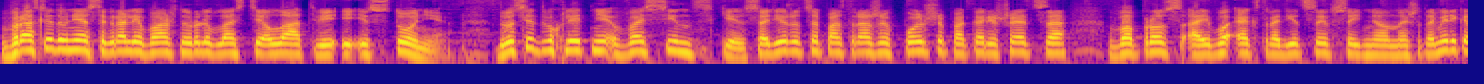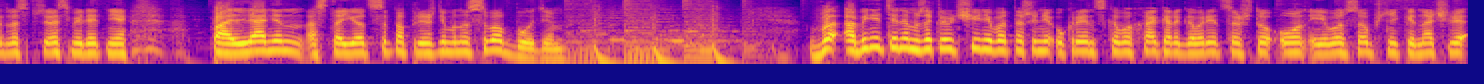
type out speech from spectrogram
в расследовании сыграли важную роль власти Латвии и Эстонии. 22-летний Васинский содержится по страже в Польше, пока решается вопрос о его экстрадиции в Соединенные Штаты Америки. 28-летний Полянин остается по-прежнему на свободе. В обвинительном заключении в отношении украинского хакера говорится, что он и его сообщники начали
